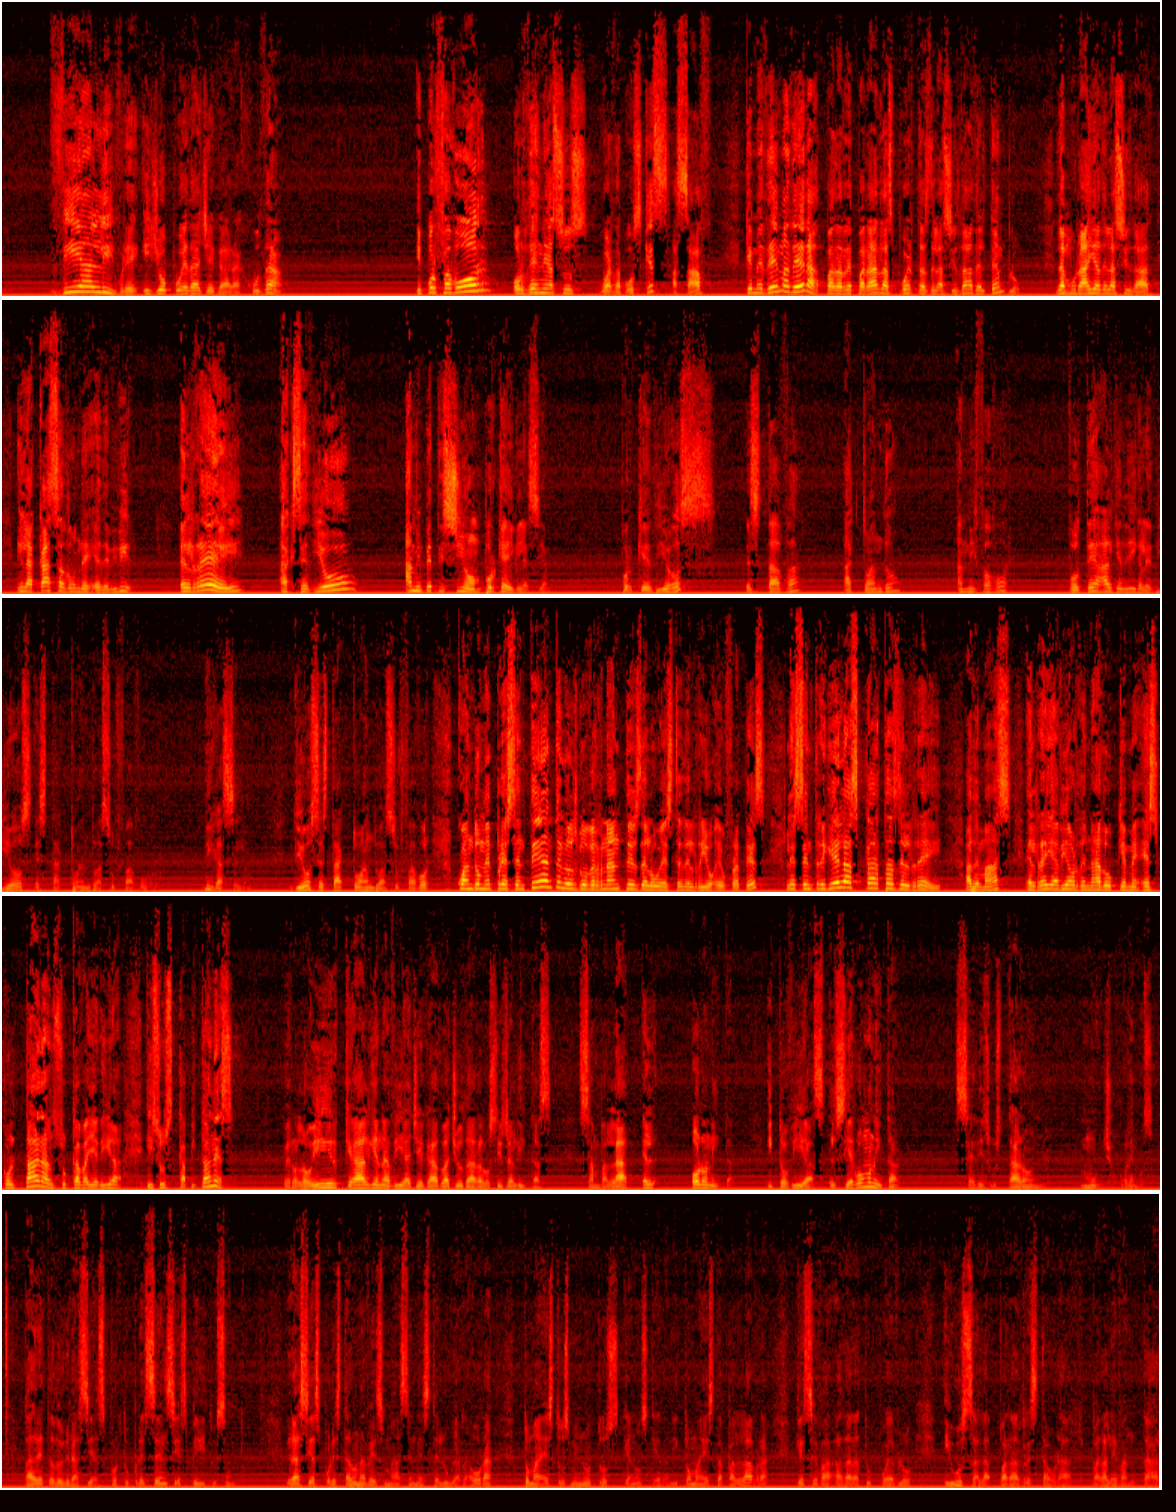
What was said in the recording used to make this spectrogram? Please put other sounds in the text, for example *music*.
vía libre y yo pueda llegar a Judá. Y por favor, ordene a sus guardabosques, Asaf, que me dé madera para reparar las puertas de la ciudad del templo, la muralla de la ciudad y la casa donde he de vivir. El rey accedió a mi petición. ¿Por qué, iglesia? Porque Dios estaba actuando a mi favor. Voltea a alguien y dígale, Dios está actuando a su favor. Dígaselo. Dios está actuando a su favor. Cuando me presenté ante los gobernantes del oeste del río Éufrates, les entregué las cartas del rey. Además, el rey había ordenado que me escoltaran su caballería y sus capitanes. Pero al oír que alguien había llegado a ayudar a los israelitas, Zambalat el Oronita y Tobías el siervo monita, se disgustaron mucho. Oremos. Padre, te doy gracias por tu presencia, Espíritu Santo. Gracias por estar una vez más en este lugar. Ahora toma estos minutos que nos quedan y toma esta palabra que se va a dar a tu pueblo y úsala para restaurar, para levantar.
